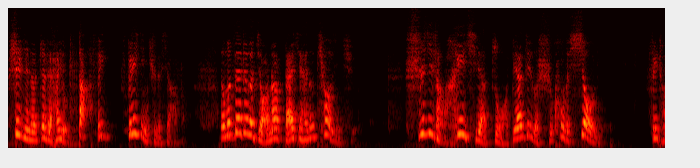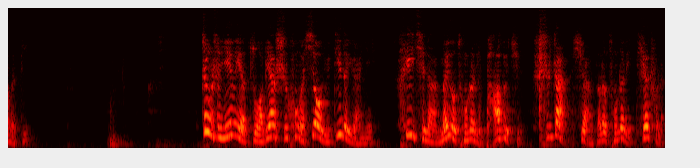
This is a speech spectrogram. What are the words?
甚至呢，这里还有大飞飞进去的下法。那么在这个角呢，白棋还能跳进去。实际上，黑棋啊左边这个时空的效率非常的低。正是因为左边时空的效率低的原因，黑棋呢没有从这里爬回去，实战选择了从这里贴出来，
